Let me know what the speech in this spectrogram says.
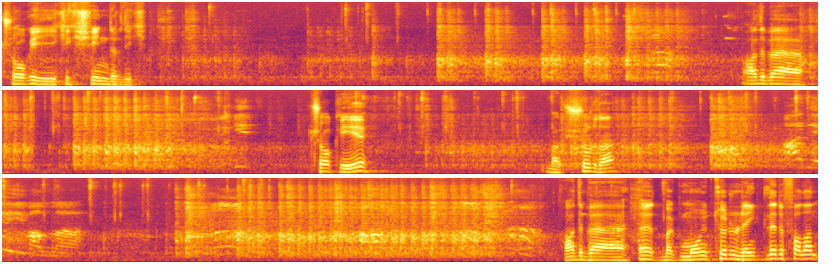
Çok iyi iki kişi indirdik. Hadi be. Çok iyi. Bak şurada. Hadi eyvallah. Hadi be. Evet bak monitörün renkleri falan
